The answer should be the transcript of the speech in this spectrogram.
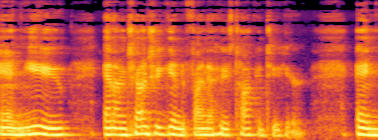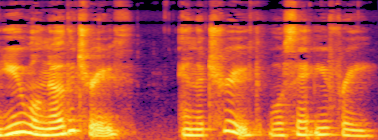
And you, and I'm challenging you again to find out who's talking to here, and you will know the truth, and the truth will set you free.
